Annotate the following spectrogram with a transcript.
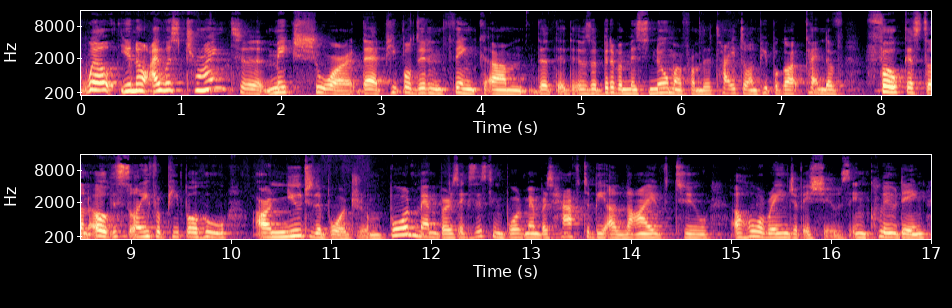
Well, you know, I was trying to make sure that people didn't think um, that, that there was a bit of a misnomer from the title, and people got kind of focused on, oh, this is only for people who are new to the boardroom. Board members, existing board members, have to be alive to a whole range of issues, including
